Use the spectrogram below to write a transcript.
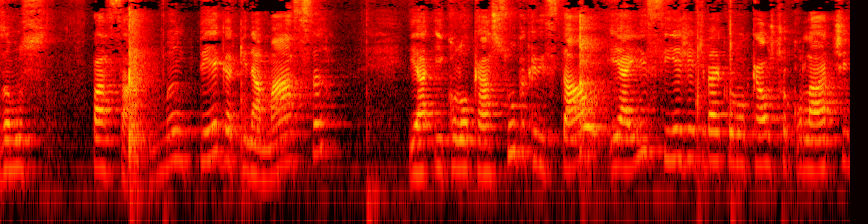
Nós vamos passar manteiga aqui na massa e, a, e colocar açúcar cristal. E aí sim a gente vai colocar o chocolate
